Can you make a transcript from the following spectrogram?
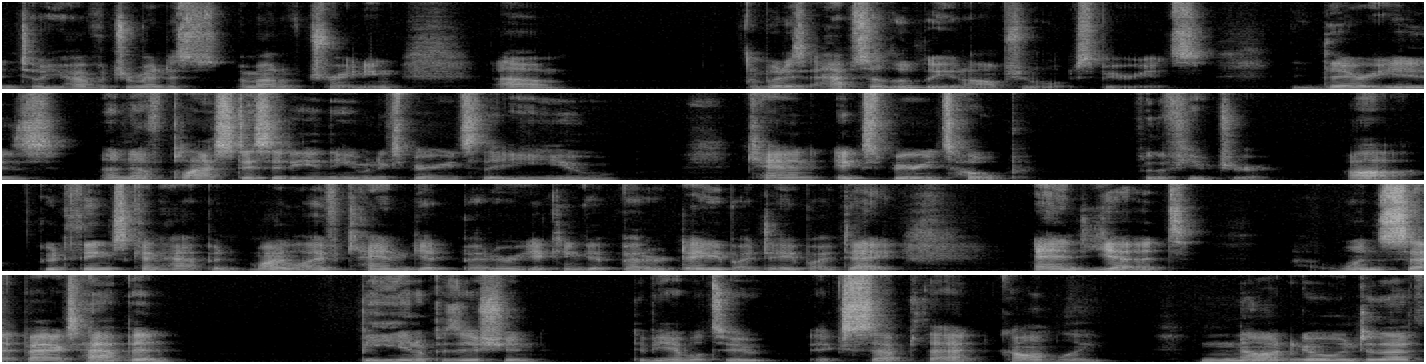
until you have a tremendous amount of training um, but is absolutely an optional experience. There is enough plasticity in the human experience that you can experience hope for the future. Ah, good things can happen. My life can get better. It can get better day by day by day. And yet, when setbacks happen, be in a position to be able to accept that calmly, not go into that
